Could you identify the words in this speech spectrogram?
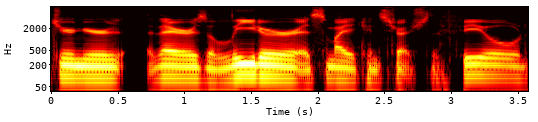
Junior there as a leader, as somebody that can stretch the field.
